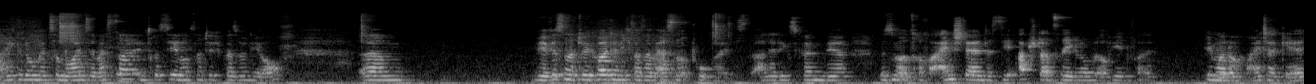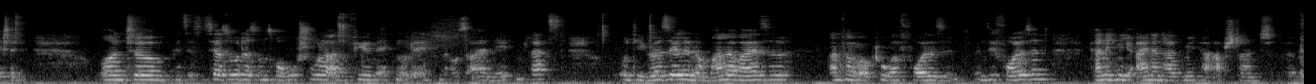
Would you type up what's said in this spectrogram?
Regelungen zum neuen Semester interessieren uns natürlich persönlich auch. Ähm, wir wissen natürlich heute nicht, was am 1. Oktober ist. Allerdings können wir, müssen wir uns darauf einstellen, dass die Abstandsregelungen auf jeden Fall immer noch weiter gelten. Und äh, jetzt ist es ja so, dass unsere Hochschule an vielen Ecken und Enden aus allen Nähten platzt und die Hörsäle normalerweise Anfang Oktober voll sind. Wenn sie voll sind, kann ich nicht eineinhalb Meter Abstand äh,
